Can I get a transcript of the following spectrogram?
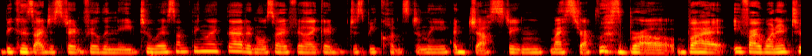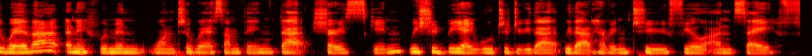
because I just don't feel the need to wear something like that. And also, I feel like I'd just be constantly adjusting my strapless bra. But if I wanted to wear that, and if women want to wear something that shows skin, we should be able to do that without having to feel unsafe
